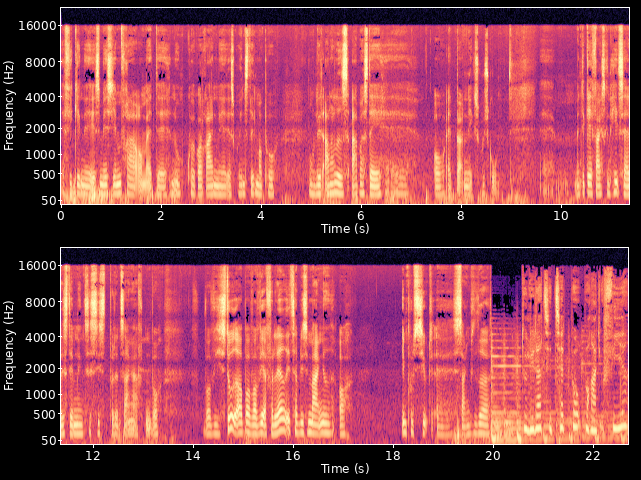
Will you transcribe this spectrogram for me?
jeg fik en uh, sms hjemmefra om, at uh, nu kunne jeg godt regne med, at jeg skulle indstille mig på nogle lidt anderledes arbejdsdage, uh, og at børnene ikke skulle i skole. Uh, men det gav faktisk en helt særlig stemning til sidst på den sangaften, hvor, hvor vi stod op og var ved at forlade etablissementet og impulsivt uh, sang videre. Du lytter til Tæt på på Radio 4.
